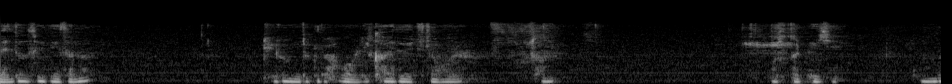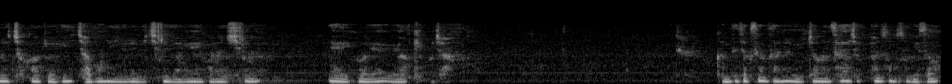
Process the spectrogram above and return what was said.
멜더스에 대해서는 뒤로 미루기도 하고 리카이드의 주장을 우선 58페이지 공물의 처가격이 자본의 이윤에 미치는 영향에 관한 실험에 이거에 요약해보자. 근대적 생산을 일정한 사회적 편성 속에서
